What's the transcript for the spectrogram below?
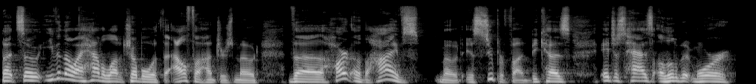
But so even though I have a lot of trouble with the Alpha Hunters mode, the Heart of the Hives mode is super fun because it just has a little bit more.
